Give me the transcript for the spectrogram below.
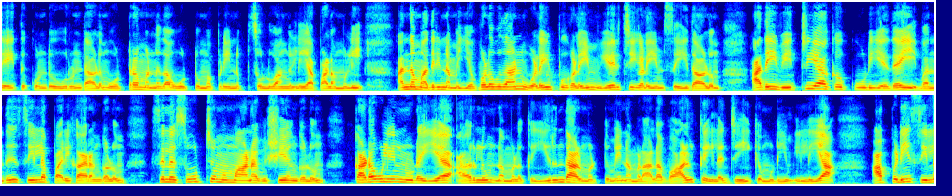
தேய்த்து கொண்டு உருண்டாலும் ஒற்றை மண்ணு தான் ஒட்டும் அப்படின்னு சொல்லுவாங்க இல்லையா பழமொழி. அந்த மாதிரி நம்ம எவ்வளவுதான் உழைப்புகளையும் முயற்சிகளையும் செய்தாலும் அதை வெற்றியாக்கக்கூடியதை வந்து சில பரிகாரங்களும் சில சூட்சமமான விஷயங்களும் கடவுளினுடைய அருளும் நம்மளுக்கு இருந்தால் மட்டுமே நம்மளால் வாழ்க்கையில் ஜெயிக்க முடியும் இல்லையா? அப்படி சில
